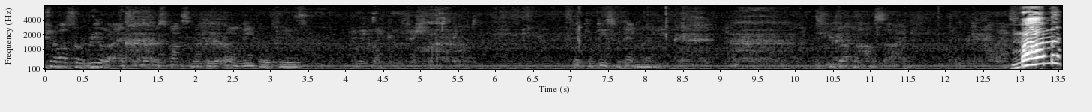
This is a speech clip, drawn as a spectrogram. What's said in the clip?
You should also realize that you're responsible for your own legal fees. I make my confession to God. Make your peace with him, then. You the homicide... Mom?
